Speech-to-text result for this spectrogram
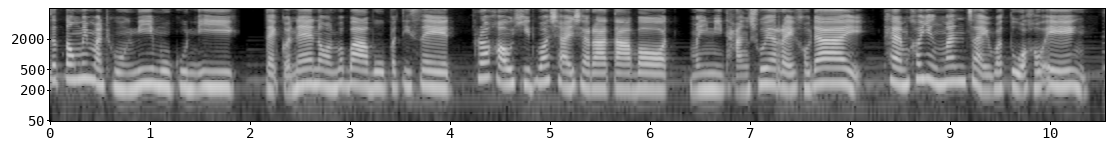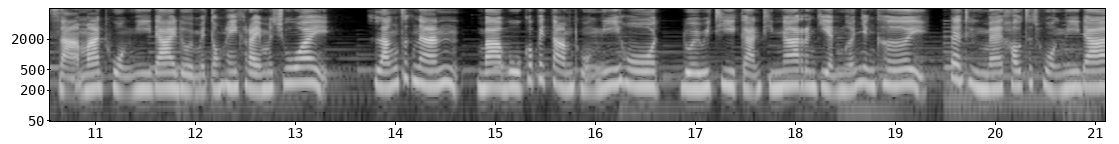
จะต้องไม่มาทวงหนี้มูกุลอีก แต่ก็แน่นอนว่าบาบูปฏิเสธ เพราะเขาคิดว่าชายชราตาบอด ไม่มีทางช่วยอะไรเขาได้ แถมเขายังมั่นใจว่าตัวเขาเอง สามารถทวงหนี้ได้โดยไม่ต้องให้ใครมาช่วย หลังจากนั้นบาบูก็ไปตามทวงหนี้โหดด้วยวิธีการที่น่ารังเกียจเหมือนยังเคย แต่ถึงแม้เขาจะทวงหนี้ได้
